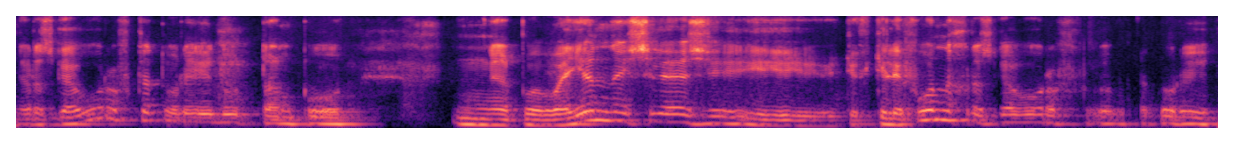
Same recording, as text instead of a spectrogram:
разговоров, которые идут там по по военной связи и этих телефонных разговоров, э, которые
